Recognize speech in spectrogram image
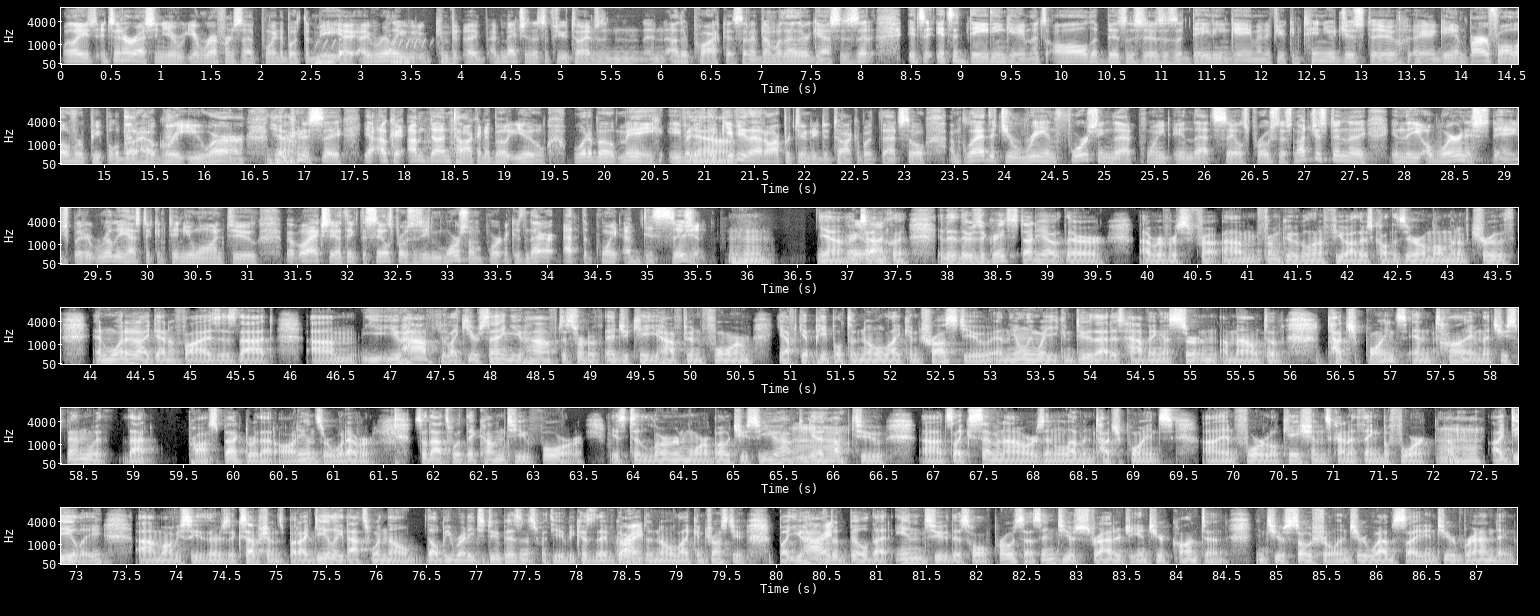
well, it's, it's interesting you you reference that point about the me. I, I really mm-hmm. I've mentioned this a few times in, in other podcasts that I've done with other guests. Is that it's a, it's a dating game. That's all the business is is a dating game. And if you continue just to again barf all over people about how great you are, yeah. they're going to say, "Yeah, okay, I'm done talking about you. What about me?" Even yeah. if they give you that opportunity to talk about that. So I'm glad that you're reinforcing that point in that sales process, not just in the in the awareness stage, but it really really has to continue on to. Well, actually, I think the sales process is even more so important because they're at the point of decision. Mm-hmm. Yeah, exactly. On. There's a great study out there, uh, Rivers, from um, from Google and a few others called the Zero Moment of Truth. And what it identifies is that um, you, you have to, like you're saying, you have to sort of educate, you have to inform, you have to get people to know, like, and trust you. And the only way you can do that is having a certain amount of touch points and time that you spend with that prospect or that audience or whatever. So that's what they come to you for is to learn more about you. So you have to get mm-hmm. up to uh, it's like seven hours and eleven touch points uh, and four locations kind of thing before. Uh, mm-hmm. Uh, ideally, um, obviously there's exceptions, but ideally that's when they'll they'll be ready to do business with you because they've got right. to know, like, and trust you. But you have right. to build that into this whole process, into your strategy, into your content, into your social, into your website, into your branding,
